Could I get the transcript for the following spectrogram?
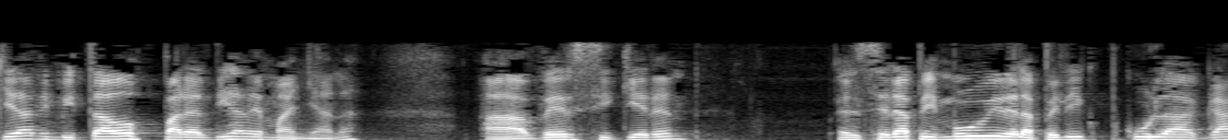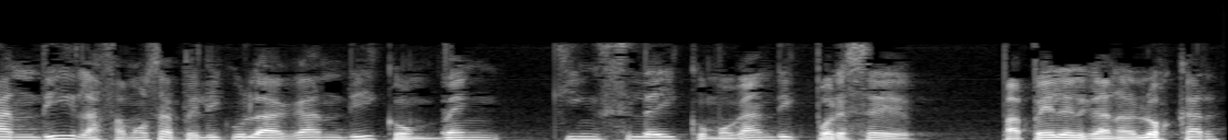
quedan invitados para el día de mañana a ver si quieren el Serapis Movie de la película Gandhi, la famosa película Gandhi con Ben Kingsley como Gandhi, por ese papel él ganó el Oscar,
